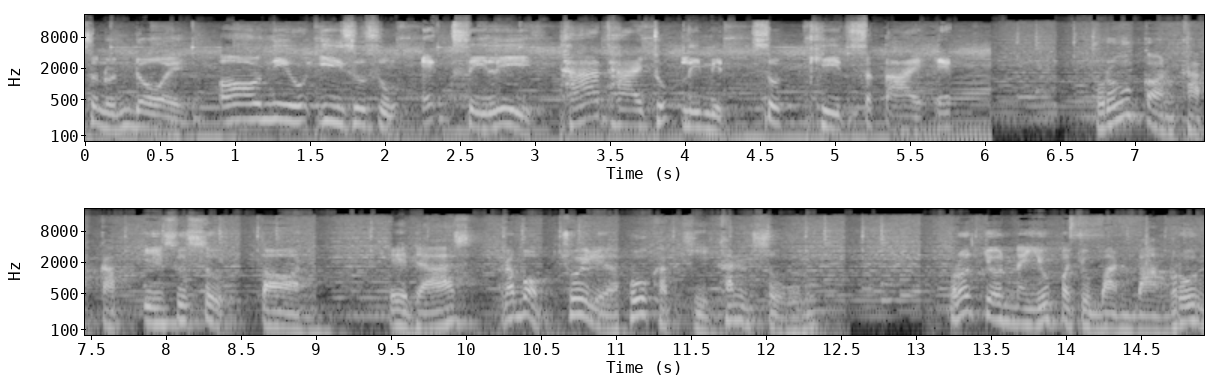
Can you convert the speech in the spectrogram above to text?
สนับสนุนโดย All New Isuzu X Series ท้าทายทุกลิมิต สุดขีดสไตล์ X รู้ก่อนขับกับ Isuzu ตอน ADAS ระบบช่วยเหลือผู้ขับขี่ขั้นสูง รถยนต์ในยุคปัจจุบันบางรุ่น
